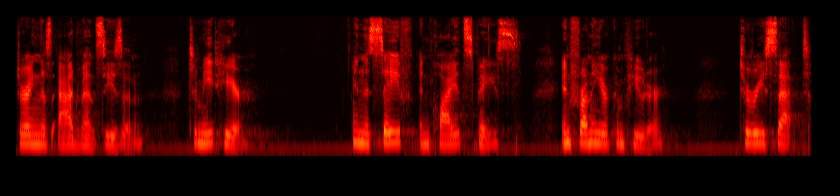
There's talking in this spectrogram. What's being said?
during this Advent season to meet here in the safe and quiet space in front of your computer to reset,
